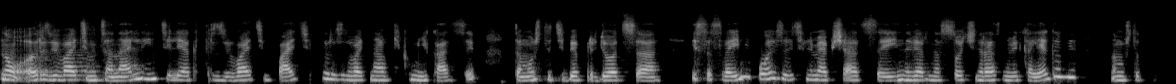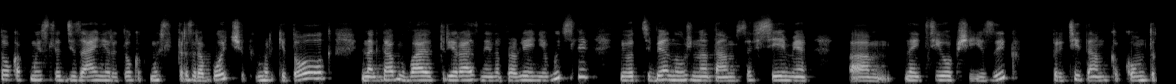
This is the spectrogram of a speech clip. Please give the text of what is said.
ну, развивать эмоциональный интеллект, развивать эмпатию, развивать навыки коммуникации, потому что тебе придется и со своими пользователями общаться, и, наверное, с очень разными коллегами, потому что то, как мыслят дизайнеры, то, как мыслит разработчик и маркетолог, иногда бывают три разные направления мысли, и вот тебе нужно там со всеми эм, найти общий язык, прийти там к какому-то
